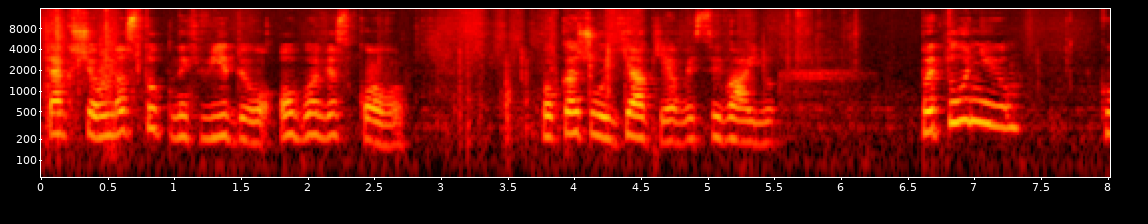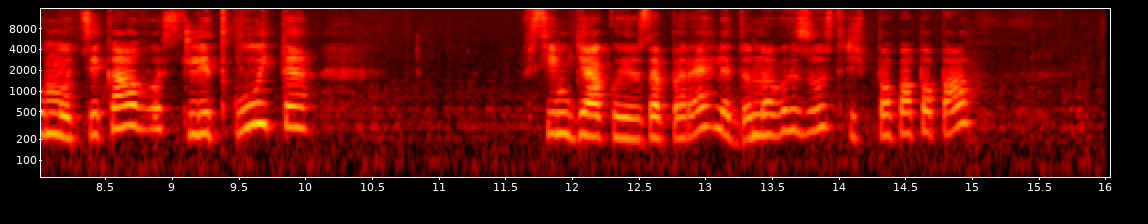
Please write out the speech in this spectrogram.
Так що в наступних відео обов'язково покажу, як я висіваю петунію. Кому цікаво, слідкуйте. Всім дякую за перегляд. До нових зустріч. Па-па-па-па.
